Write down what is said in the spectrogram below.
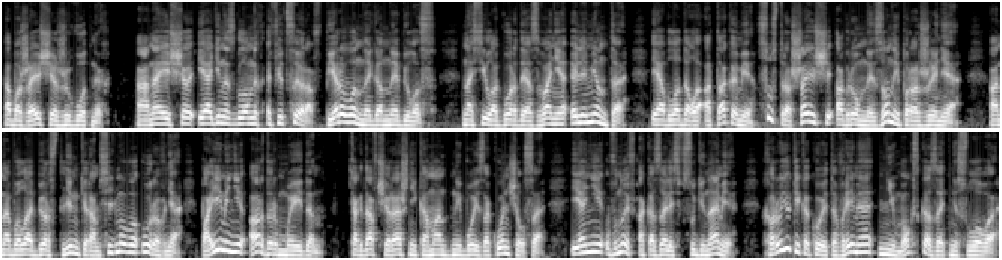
обожающая животных. Она еще и один из главных офицеров первого Нега Небулас носила гордое звание элемента и обладала атаками с устрашающей огромной зоной поражения. Она была бёрстлинкером седьмого уровня по имени Ардер Мейден. Когда вчерашний командный бой закончился, и они вновь оказались в Сугинами, Харуюки какое-то время не мог сказать ни слова.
